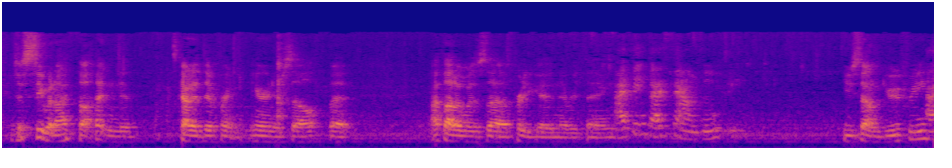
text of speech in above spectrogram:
just see what I thought, and it, it's kind of different hearing yourself, but. I thought it was uh, pretty good and everything. I think I sound goofy. You sound goofy. I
